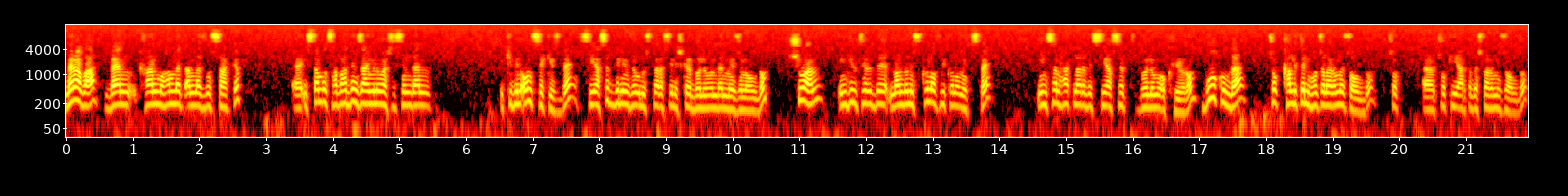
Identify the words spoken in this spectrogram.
Merhaba, ben Kaan Muhammed Annaz Musakip. Ee, İstanbul Sabahattin Zaim Üniversitesi'nden 2018'de Siyaset Bilim ve Uluslararası İlişkiler bölümünden mezun oldum. Şu an İngiltere'de London School of Economics'te İnsan Hakları ve Siyaset bölümü okuyorum. Bu okulda çok kaliteli hocalarımız oldu. Çok e, çok iyi arkadaşlarımız oldu.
